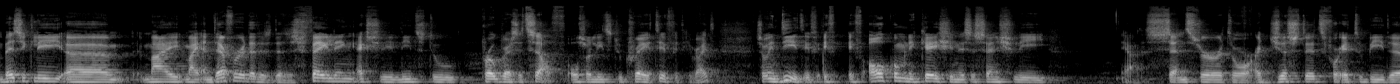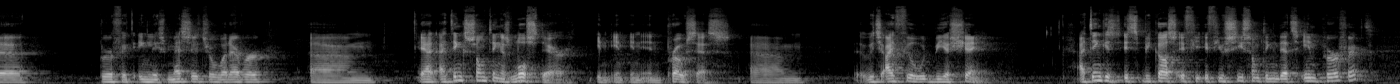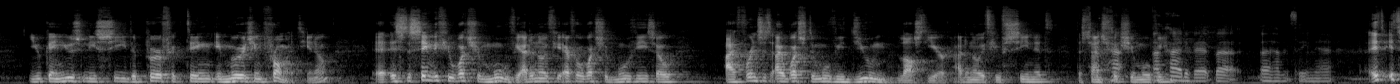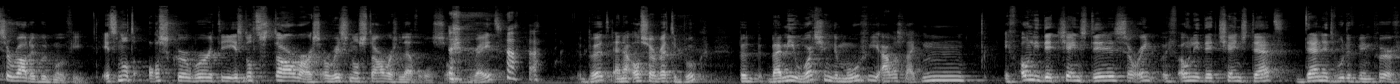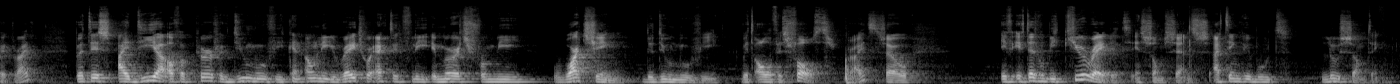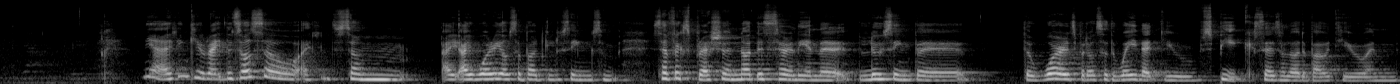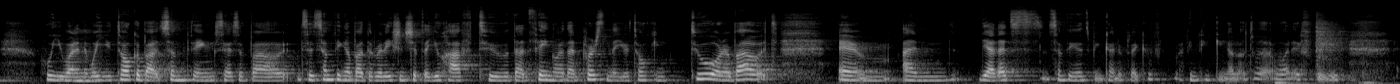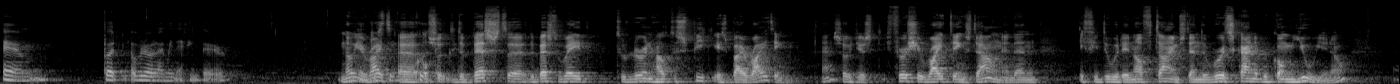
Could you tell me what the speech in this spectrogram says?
basically, um, my my endeavor that is that is failing actually leads to progress itself. Also leads to creativity, right? So indeed, if if if all communication is essentially yeah censored or adjusted for it to be the perfect English message or whatever. Um, yeah, I think something is lost there in in in, in process, um, which I feel would be a shame. I think it's it's because if you, if you see something that's imperfect, you can usually see the perfect thing emerging from it. You know, Uh, it's the same if you watch a movie. I don't know if you ever watch a movie. So, I for instance, I watched the movie Dune last year. I don't know if you've seen it, the science I've fiction movie. I've heard of it, but I haven't seen it. It, it's a rather good movie. It's not Oscar worthy. It's not Star Wars original Star Wars levels of great. but and I also read the book. But by me watching the movie, I was like, hmm, if only they changed this or in, if only they changed that, then it would have been perfect, right? But this idea of a perfect Dune movie can only retroactively emerge from me watching the Dune movie with all of its faults, right? So if, if that would be curated in some sense, I think we would lose something. Yeah, I think you're right. There's also I think some. I, I worry also about losing some self-expression, not necessarily in the losing the the words, but also the way that you speak says a lot about you and who you are, and the way you talk about something says about says something about the relationship that you have to that thing or that person that you're talking to or about. Um, and yeah, that's something that's been kind of like I've been thinking a lot about what if we. Um, but overall, I mean, I think they're no, you're right. Uh, also, the best uh, the best way to learn how to speak is by writing. Eh? So just first you write things down, and then if you do it enough times, then the words kind of become you. You know,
